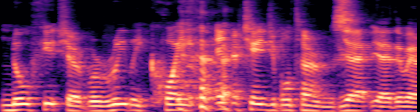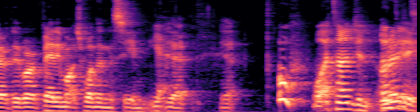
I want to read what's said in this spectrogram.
no future were really quite interchangeable terms. yeah, yeah, they were. They were very much one and the same. Yeah. yeah, yeah. Oh, what a tangent already. Indeed.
